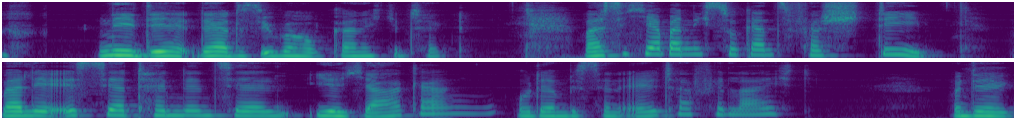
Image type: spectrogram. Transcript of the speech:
nee, der, der hat es überhaupt gar nicht gecheckt. Was ich aber nicht so ganz verstehe, weil er ist ja tendenziell ihr Jahrgang oder ein bisschen älter vielleicht. Und er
